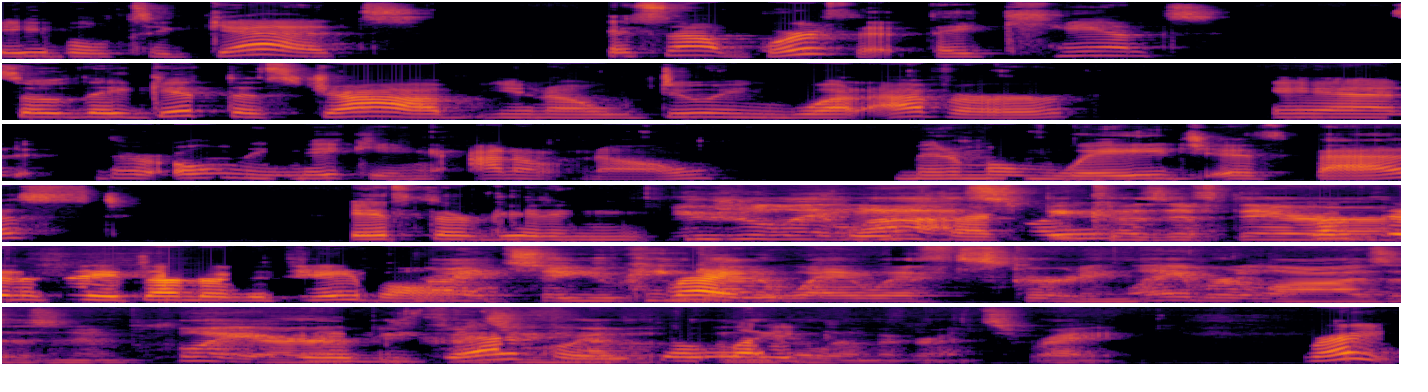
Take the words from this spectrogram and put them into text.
able to get it's not worth it they can't so they get this job you know doing whatever and they're only making i don't know minimum wage if best if they're getting Usually less correctly? because if I was they're going to say it's under the table. right, so you can Right. get away with skirting labor laws as an employer because you Exactly. have So, illegal like- immigrants, right? Right.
